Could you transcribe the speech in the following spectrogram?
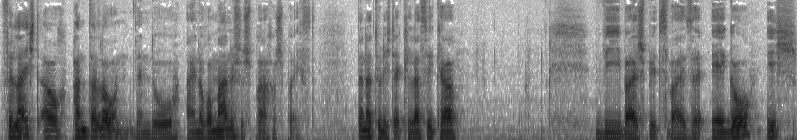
Vielleicht auch Pantalon, wenn du eine romanische Sprache sprichst. Dann natürlich der Klassiker wie beispielsweise Ego, ich.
